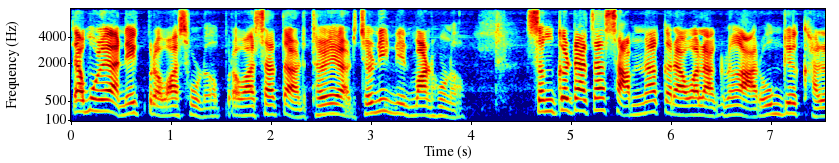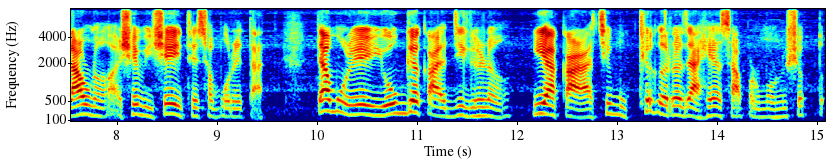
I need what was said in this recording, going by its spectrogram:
त्यामुळे अनेक प्रवास होणं प्रवासात अडथळे अडचणी निर्माण होणं संकटाचा सामना करावा लागणं आरोग्य खालावणं असे विषय इथे समोर येतात. त्यामुळे योग्य काळजी घेणं ही या काळाची मुख्य गरज आहे असं आपण म्हणू शकतो.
